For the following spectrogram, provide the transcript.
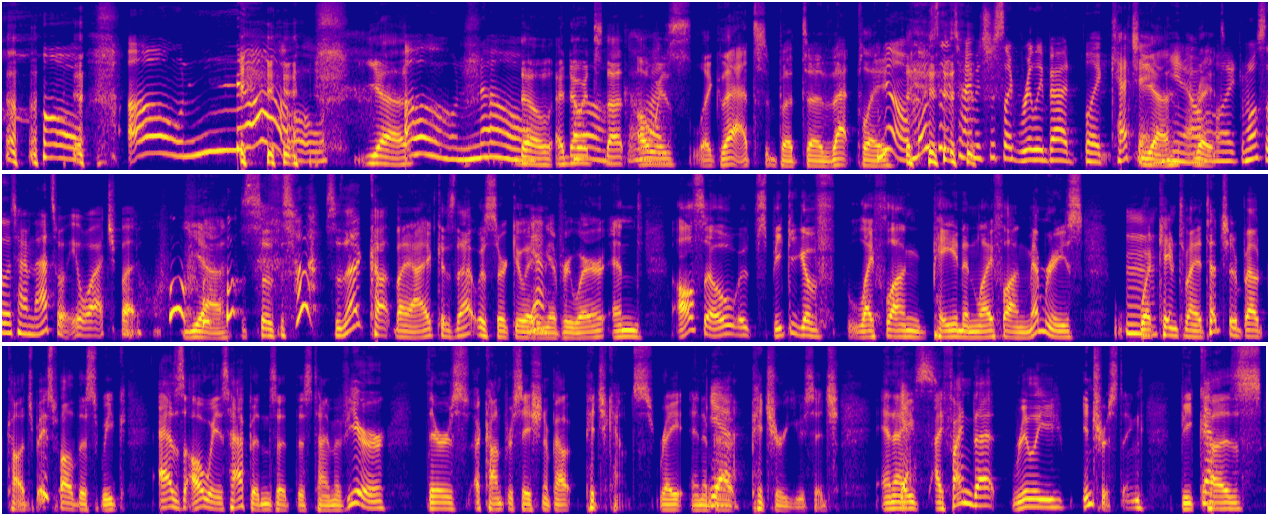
Oh no. yeah. Oh no. no, I know it's Oh, not God. always like that, but uh, that play. No, most of the time it's just like really bad like catching, Yeah, you know. right. Like most of the time that's what you watch, but whew. yeah so th- so that caught my eye because that was circulating Yeah. everywhere and also speaking of lifelong pain and lifelong memories Mm. what came to my attention about college baseball this week as always happens at this time of year there's a conversation about pitch counts right and about Yeah. pitcher usage and Yes. i i find that really interesting because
